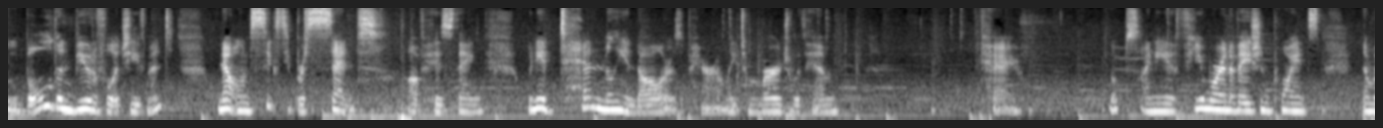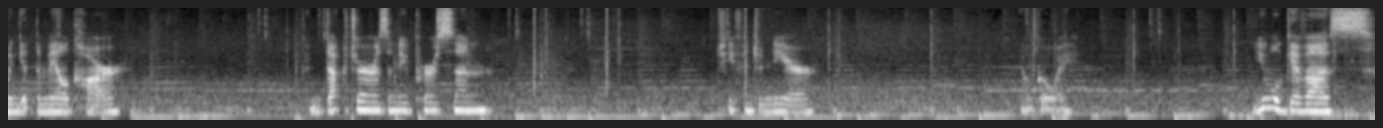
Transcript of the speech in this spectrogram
ooh, Bold and Beautiful achievement. We now own 60% of his thing. We need $10 million, apparently, to merge with him. Okay. Oops, I need a few more innovation points, then we can get the mail car. Conductor is a new person. Chief engineer. No, go away. You will give us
